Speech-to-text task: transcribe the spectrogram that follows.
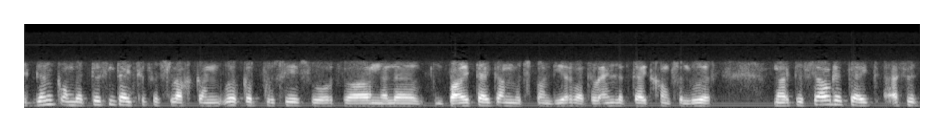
ek dink om 'n tussentydse verslag kan ook 'n proses word waarin hulle baie tyd aan moet spandeer wat hulle eintlik tyd gaan verloor. Maar terselfdertyd as dit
